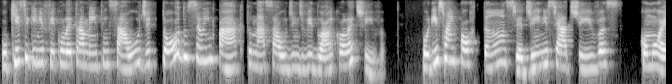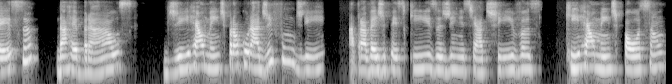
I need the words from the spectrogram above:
o que significa o letramento em saúde e todo o seu impacto na saúde individual e coletiva. Por isso, a importância de iniciativas como essa, da Rebraus, de realmente procurar difundir através de pesquisas, de iniciativas que realmente possam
